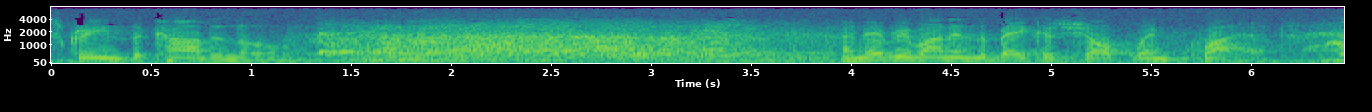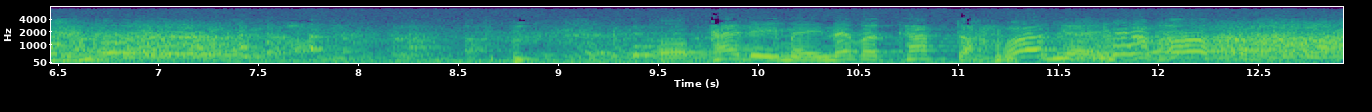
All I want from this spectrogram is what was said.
screamed the Cardinal. and everyone in the baker's shop went quiet. or Paddy may never tap dance again.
